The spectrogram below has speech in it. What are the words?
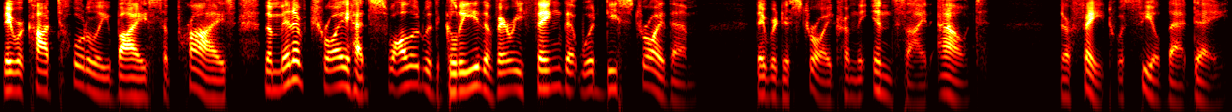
They were caught totally by surprise. The men of Troy had swallowed with glee the very thing that would destroy them. They were destroyed from the inside out. Their fate was sealed that day.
